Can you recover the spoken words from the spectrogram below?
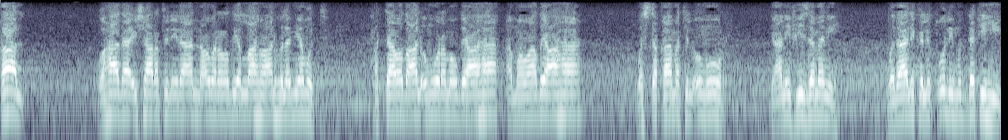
قال وهذا إشارة إلى أن عمر رضي الله عنه لم يمت حتى وضع الأمور موضعها أو مواضعها واستقامت الأمور يعني في زمنه وذلك لطول مدته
